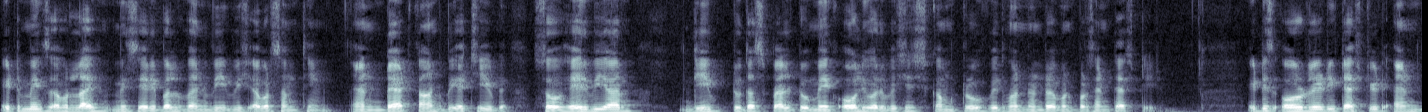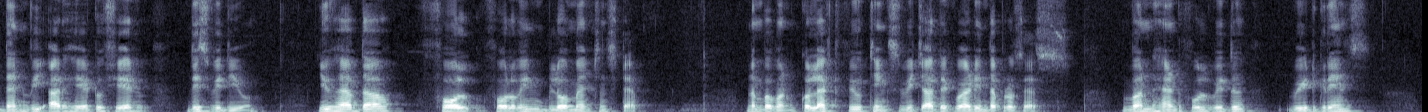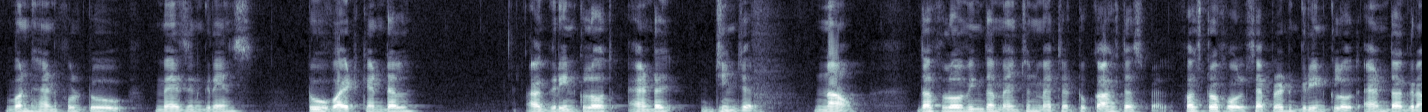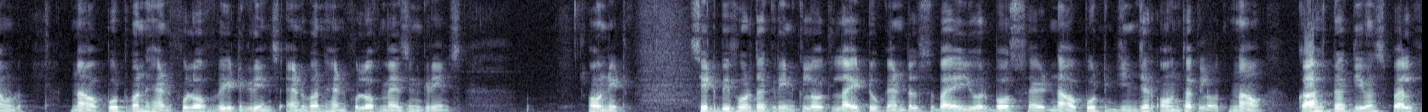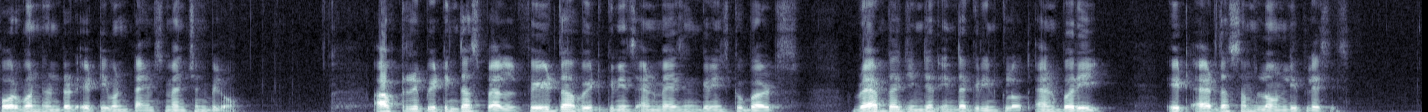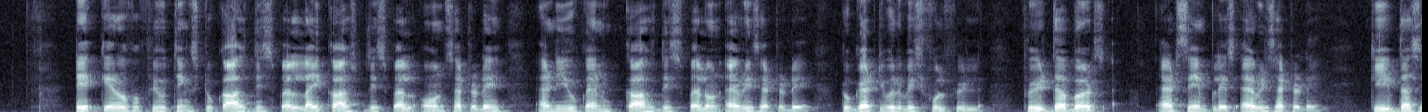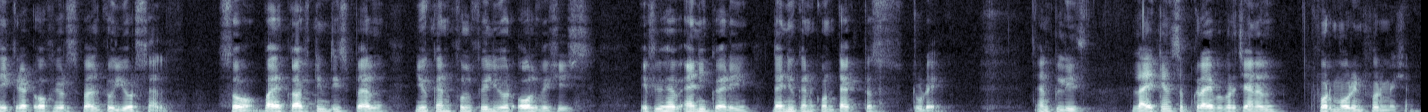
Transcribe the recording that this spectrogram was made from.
It makes our life miserable when we wish our something and that can't be achieved. So here we are give to the spell to make all your wishes come true with 101% tested. It is already tested and then we are here to share this with you. You have the following below mentioned step. Number 1. Collect few things which are required in the process. 1 handful with wheat grains, 1 handful to maizena grains, 2 white candle, a green cloth and a ginger. Now, the following the mentioned method to cast the spell. First of all, separate green cloth and the ground. Now, put one handful of wheat grains and one handful of maizena grains on it. Sit before the green cloth, light two candles by your both side. Now, put ginger on the cloth. Now, cast the given spell for 181 times mentioned below. After repeating the spell, feed the wheat grains and maizena grains to birds. Wrap the ginger in the green cloth and bury it at the some lonely places. Take care of a few things to cast this spell like cast this spell on Saturday and you can cast this spell on every Saturday to get your wish fulfilled. Feed the birds at same place every Saturday. Keep the secret of your spell to yourself. So, by casting this spell, you can fulfill your all wishes. If you have any query, then you can contact us today and please like and subscribe our channel for more information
